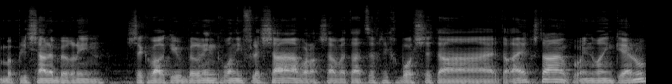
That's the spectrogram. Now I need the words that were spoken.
בפלישה לברלין. שכבר כאילו ברלין כבר נפלשה, אבל עכשיו אתה צריך לכבוש את, ה... את הרייכשטאג, כל מיני דברים כאלו.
